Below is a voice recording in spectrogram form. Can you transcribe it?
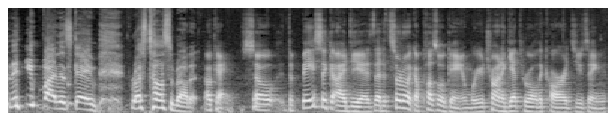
and then you buy this game. Russ, tell us about it. Okay, so the basic idea is that it's sort of like a puzzle game where you're trying to get through all the cards using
